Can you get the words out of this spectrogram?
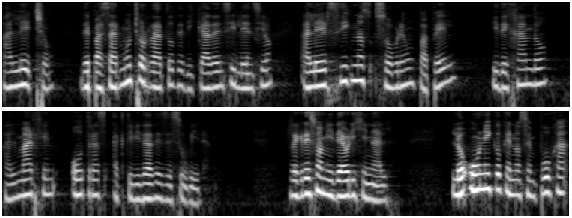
al hecho de pasar mucho rato dedicada en silencio a leer signos sobre un papel y dejando al margen otras actividades de su vida. Regreso a mi idea original. Lo único que nos empuja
